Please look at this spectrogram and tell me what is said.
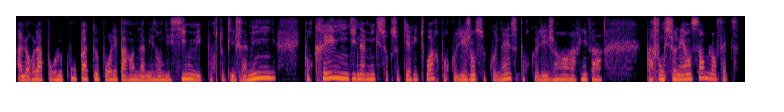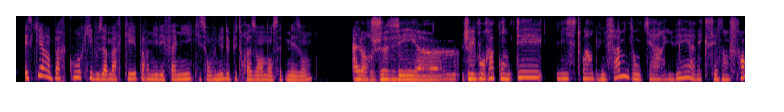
Alors là, pour le coup, pas que pour les parents de la maison des cimes, mais pour toutes les familles, pour créer une dynamique sur ce territoire, pour que les gens se connaissent, pour que les gens arrivent à, à fonctionner ensemble, en fait. Est-ce qu'il y a un parcours qui vous a marqué parmi les familles qui sont venues depuis trois ans dans cette maison? Alors je vais euh, je vais vous raconter l'histoire d'une femme donc qui est arrivée avec ses enfants.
